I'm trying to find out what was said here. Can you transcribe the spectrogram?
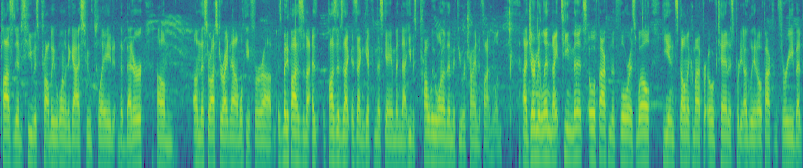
positives, he was probably one of the guys who played the better. Um, on this roster right now. I'm looking for uh, as many positives as, positives as I can get from this game, and uh, he was probably one of them if you were trying to find one. Uh, Jeremy Lin, 19 minutes, 0 5 from the floor as well. He and Spellman come out for 0 of 10. It's pretty ugly and 0 5 from three, but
